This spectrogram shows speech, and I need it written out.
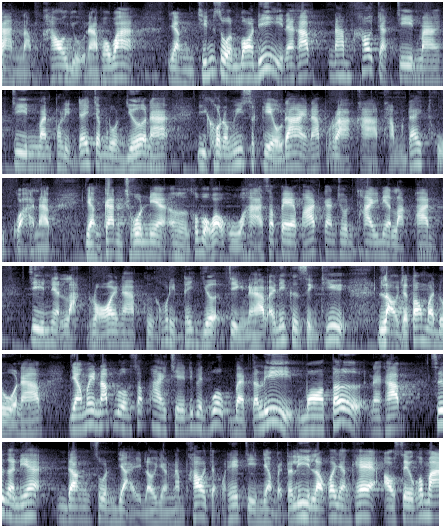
การนำเข้าอยู่นะ เพราะว่าอย่างชิ้นส่วนบอดี้นะครับนำเข้าจากจีนมาจีนมันผลิตได้จำนวนเยอะนะ economy scale ได้นะครับราคาทำได้ถูกกว่านะครับ อย่างกันชนเนี่ยเออเขาบอกว่าโอ้โหหาสเปร์พาร์ทกันชนไทยเนี่ยหลักพัน จีนเนี่ยหลักร้อยนะครับคือเขาผลิตได้เยอะจริงนะครับอันนี้คือสิ่งที่เราจะต้องมาดูนะครับยังไม่นับรวมซัพพลายเชนที่เป็นพวกแบตเตอรี่มอเตอร์นะครับซึ่งอันเนี้ยดังส่วนใหญ่เรายังนำเข้าจากประเทศจีนอย่างแบตเตอรี่เราก็ยังแค่เอาเซลล์เข้ามา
